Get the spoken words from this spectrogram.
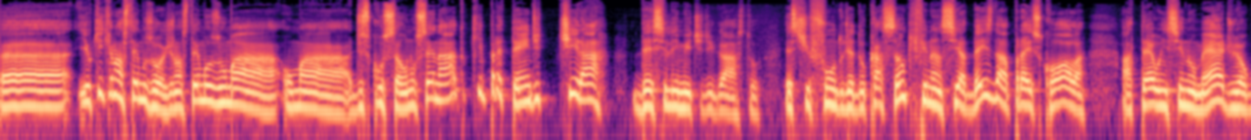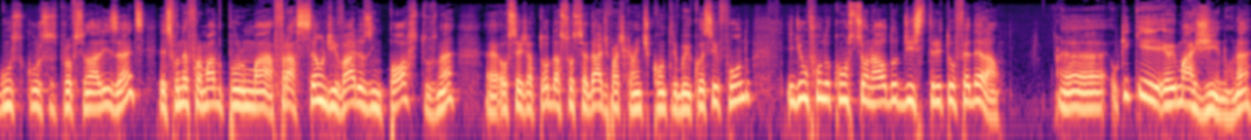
Uh, e o que, que nós temos hoje? Nós temos uma, uma discussão no Senado que pretende tirar desse limite de gasto este fundo de educação que financia desde a pré-escola até o ensino médio e alguns cursos profissionalizantes. Esse fundo é formado por uma fração de vários impostos, né? É, ou seja, toda a sociedade praticamente contribui com esse fundo, e de um fundo constitucional do Distrito Federal. Uh, o que, que eu imagino, né?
